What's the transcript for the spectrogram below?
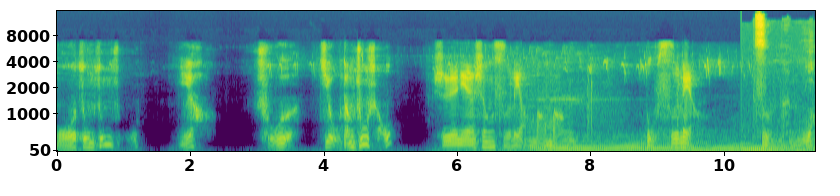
魔宗宗主也好，除恶就当诛首。十年生死两茫茫，不思量，自难忘。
